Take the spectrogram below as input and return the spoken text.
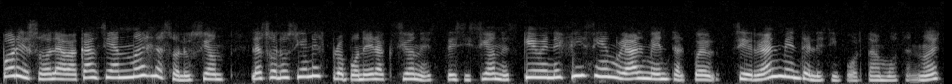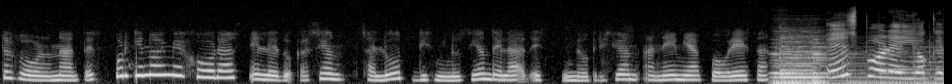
Por eso la vacancia no es la solución. La solución es proponer acciones, decisiones que beneficien realmente al pueblo. Si realmente les importamos a nuestros gobernantes, ¿por qué no hay mejoras en la educación, salud, disminución de la desnutrición, anemia, pobreza. Es por ello que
